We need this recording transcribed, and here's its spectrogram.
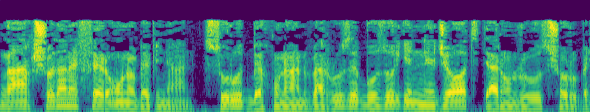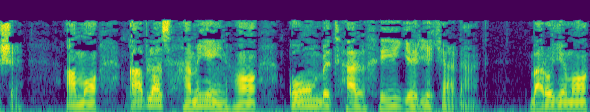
غرق شدن فرعون رو ببینن سرود بخونن و روز بزرگ نجات در اون روز شروع بشه. اما قبل از همه اینها قوم به تلخی گریه کردند. برای ما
